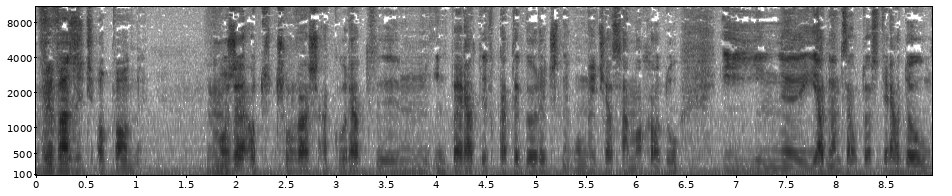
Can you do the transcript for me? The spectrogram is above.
wyważyć opony. Może odczuwasz akurat imperatyw kategoryczny umycia samochodu i y, jadąc autostradą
